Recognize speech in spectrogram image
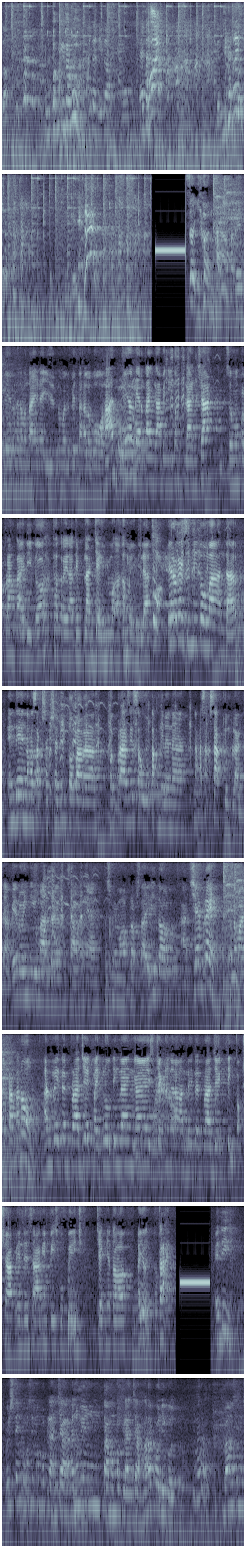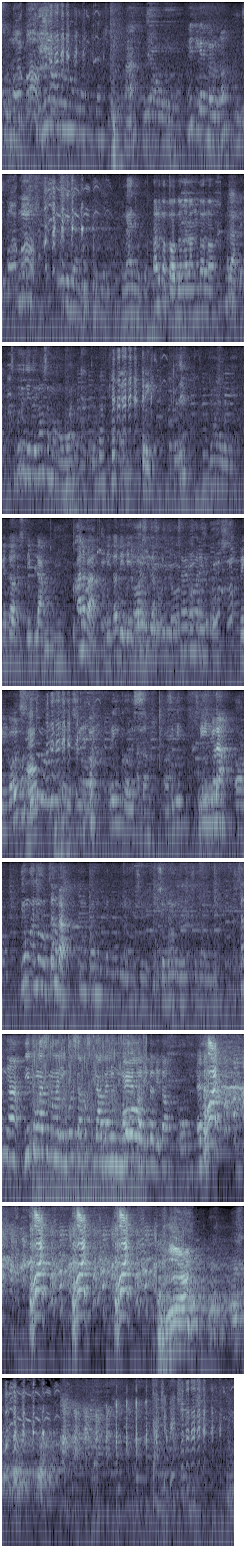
dito. Putang ina mo! Dito, dito. Eto. Ganyan. Ganyan. So yun mga kapatid, meron na naman tayo naisip na malupit na kalokohan. Ngayon, meron tayong gamit ditong plancha. So magpa-prank tayo dito. Tatry natin planchahin yung mga kamay nila. Pero guys, hindi ito umaandar. And then, nakasaksak siya dito para mag-process sa utak nila na nakasaksak yung plancha. Pero hindi umaandar yung saksakan na yan. Tapos may mga props tayo dito. At syempre, sa mga nagtatanong, Unrated Project, may clothing line guys. Check nyo na lang Unrated Project, TikTok shop, and then sa aking Facebook page. Check nyo to. Ayun, so tara! Eddie, first time ko kasi magpa-plancha. Ano mo yung tamang pag-plancha? Harap o likod? Harap. Baka sinusunog. Hindi na ako marunong mag-plancha. Ha? Hindi na ako marunong. Hindi, di ka rin marunong? Hindi. Hindi. Sige dyan. Unahan mo to. Ano to? Todo na lang to, no? Malate. Siguro dito lang sa mga 1 dito. And three. Pwede na? Hindi mo nalagay. Ganito, sleeve lang. Paano ba? Dito, didiin ko sige, dito. sige. dito. Sa may mga wrinkles. Wrinkles? Oh, mga wrinkles. Wrinkles? Ano? Oh, sige. Diin ko lang. Oh. Yung ano. Saan ba? Yung paano pa dito lang sobrang init, sobrang init. Saan nga? Dito nga sa mga wrinkles tapos gaganon mo. Eh, ito, dito, dito. Oh, dito. Ito. Hoy! Hoy! Hoy! Hoy!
